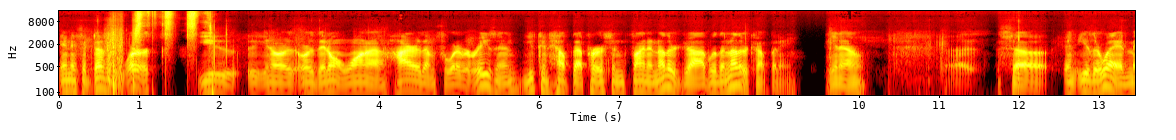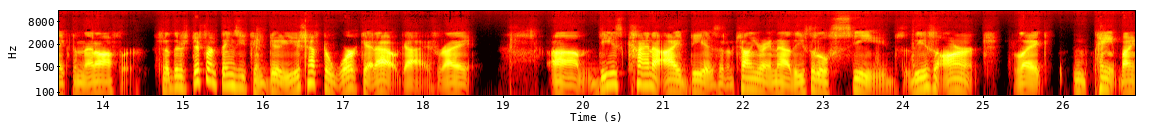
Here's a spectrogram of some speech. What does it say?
and if it doesn't work, you you know, or, or they don't want to hire them for whatever reason, you can help that person find another job with another company, you know. Uh, So, and either way, and make them that offer. So there's different things you can do. You just have to work it out, guys, right? Um, these kind of ideas that I'm telling you right now, these little seeds, these aren't like paint by,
